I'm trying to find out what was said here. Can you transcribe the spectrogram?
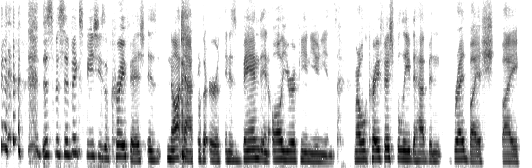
this specific species of crayfish is not natural to Earth and is banned in all European unions. Marbled crayfish believed to have been bred by a sh- by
